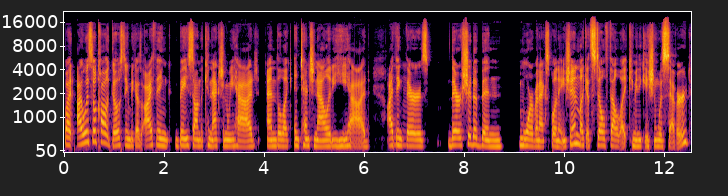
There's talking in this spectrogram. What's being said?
But I would still call it ghosting because I think, based on the connection we had and the like intentionality he had, I think mm-hmm. there's there should have been more of an explanation. Like it still felt like communication was severed.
